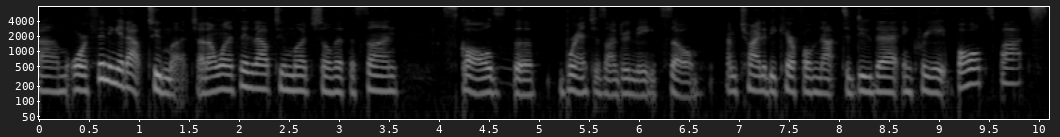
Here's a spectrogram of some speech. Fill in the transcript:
um, or thinning it out too much. I don't want to thin it out too much so that the sun scalds the branches underneath. So I'm trying to be careful not to do that and create bald spots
